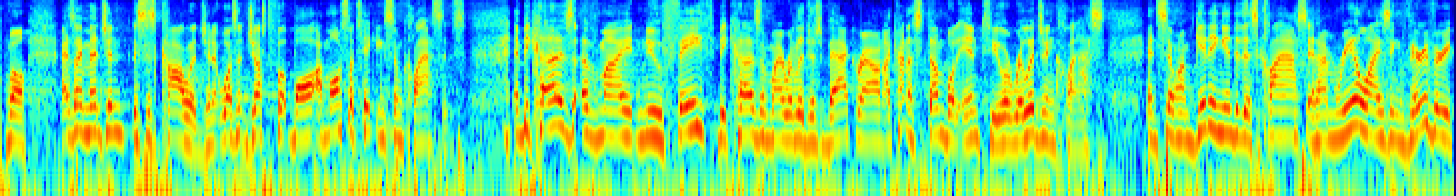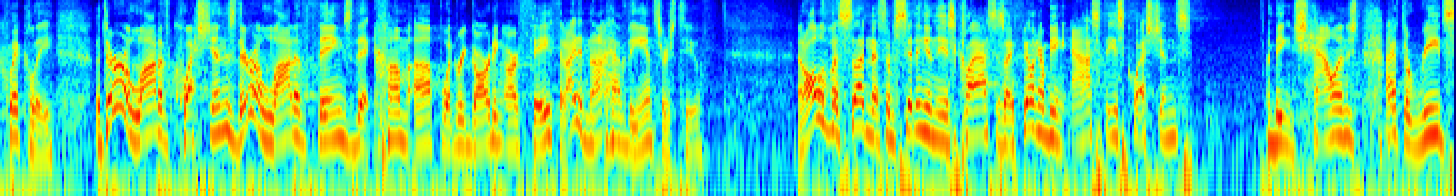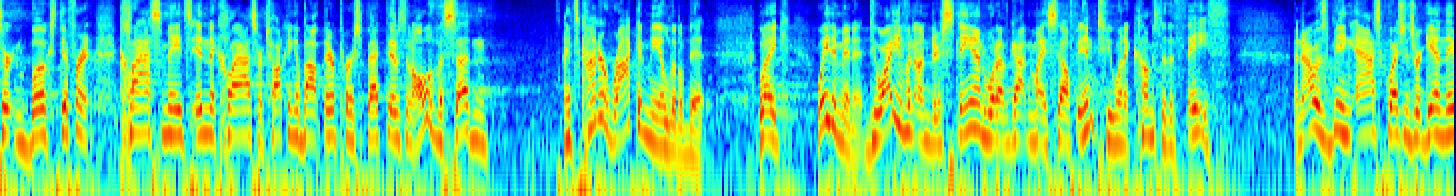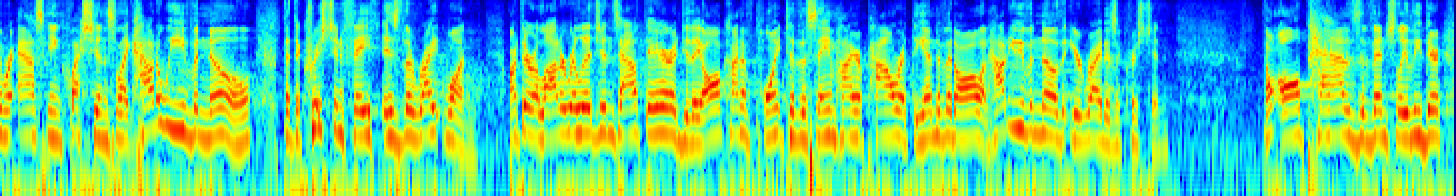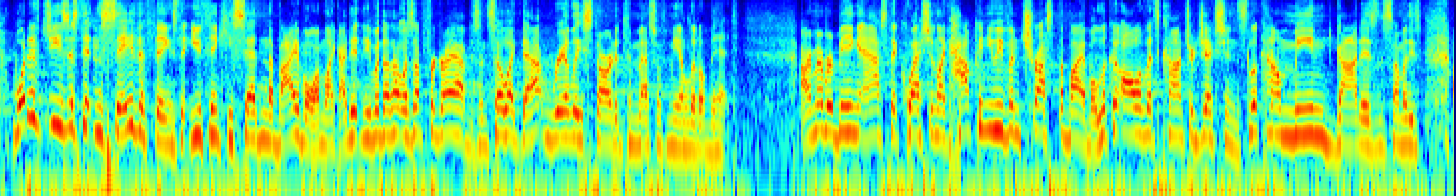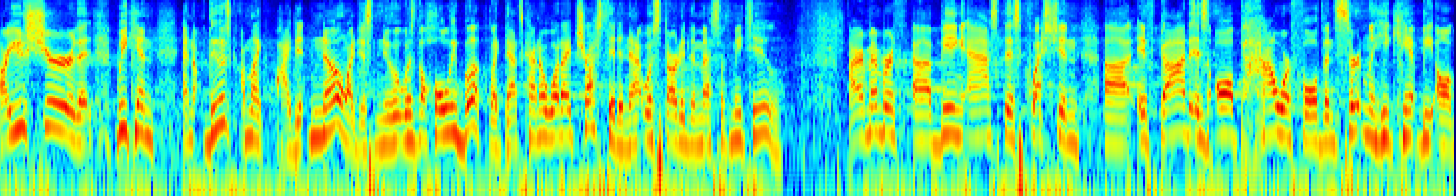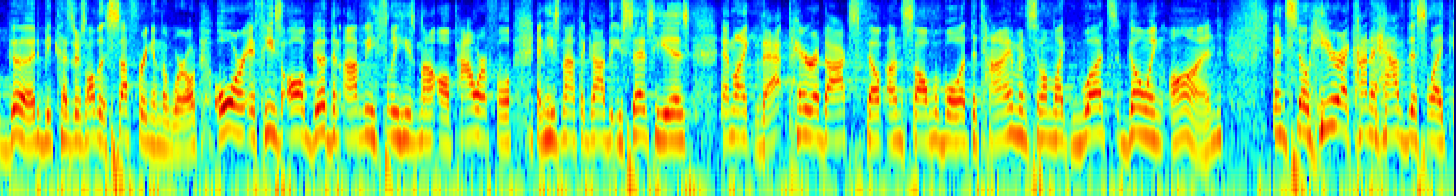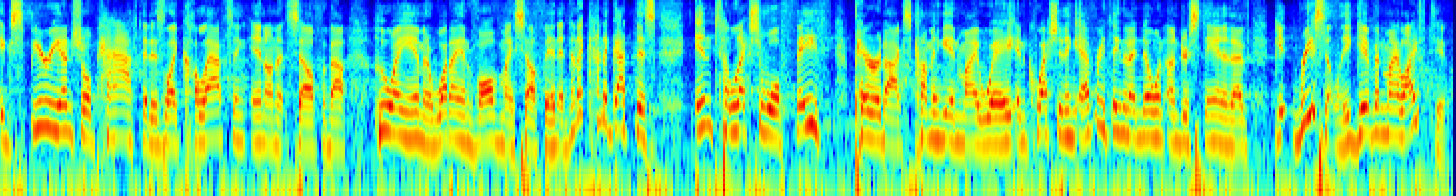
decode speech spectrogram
Well, as I mentioned, this is college, and it wasn't just football. I'm also taking some classes. And because of my new faith, because of my religious background, I kind of stumbled into a religion class. And so I'm getting into this class, and I'm realizing very, very quickly that there are a lot of questions, there are a lot of things that come up when regarding our faith that I did not have the answers to. And all of a sudden, as I'm sitting in these classes, I feel like I'm being asked these questions. I'm being challenged. I have to read certain books. Different classmates in the class are talking about their perspectives, and all of a sudden, it's kind of rocking me a little bit. Like, wait a minute, do I even understand what I've gotten myself into when it comes to the faith? And I was being asked questions, or again, they were asking questions like, how do we even know that the Christian faith is the right one? Aren't there a lot of religions out there? And do they all kind of point to the same higher power at the end of it all? And how do you even know that you're right as a Christian? Don't all paths eventually lead there? What if Jesus didn't say the things that you think he said in the Bible? I'm like, I didn't even know that was up for grabs. And so, like, that really started to mess with me a little bit. I remember being asked the question, like, how can you even trust the Bible? Look at all of its contradictions. Look how mean God is in some of these. Are you sure that we can? And these, I'm like, I didn't know. I just knew it was the holy book. Like, that's kind of what I trusted. And that was starting to mess with me too. I remember uh, being asked this question uh, if God is all powerful, then certainly he can't be all good because there's all this suffering in the world. Or if he's all good, then obviously he's not all powerful and he's not the God that he says he is. And like that paradox felt unsolvable at the time. And so I'm like, what's going on? And so here I kind of have this like experiential path that is like collapsing in on itself about who I am and what I involve myself in. And then I kind of got this intellectual faith paradox coming in my way and questioning everything that I know and understand and I've get, recently given my life to.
